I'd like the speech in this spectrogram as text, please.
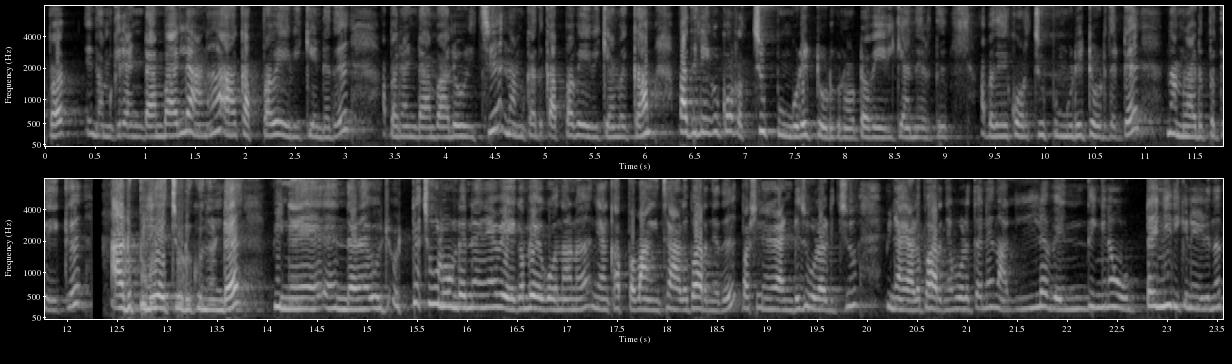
അപ്പോൾ നമുക്ക് രണ്ടാം പാലിലാണ് ആ കപ്പ വേവിക്കേണ്ടത്. അപ്പോൾ രണ്ടാം പാൽ ഒഴിച്ച് നമുക്കത് കപ്പ വേവിക്കാൻ വെക്കാം. അപ്പോൾ അതിലേക്ക് കുറച്ച് ഉപ്പും കൂടി ഇട്ട് കൊടുക്കണം കേട്ടോ വേവിക്കാൻ. നേരത്ത് അപ്പോൾ അതേ കുറച്ച് ഉപ്പും കൂടി ഇട്ട് കൊടുത്തിട്ട് നമ്മൾ അടുപ്പത്തേക്ക് അടുപ്പിൽ വെച്ച് കൊടുക്കുന്നുണ്ട്. പിന്നെ എന്താണ് ഒറ്റ ചൂട് കൊണ്ട് തന്നെ ഞാൻ വേഗം വേഗമെന്നാണ് ഞാൻ കപ്പ വാങ്ങിച്ച ആൾ പറഞ്ഞത്. പക്ഷേ ഞാൻ രണ്ട് ചൂടടിച്ചു പിന്നെ അയാൾ പറഞ്ഞ പോലെ തന്നെ നല്ല വെന്തിങ്ങനെ ഒട്ടഞ്ഞിരിക്കണേരുന്ന്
